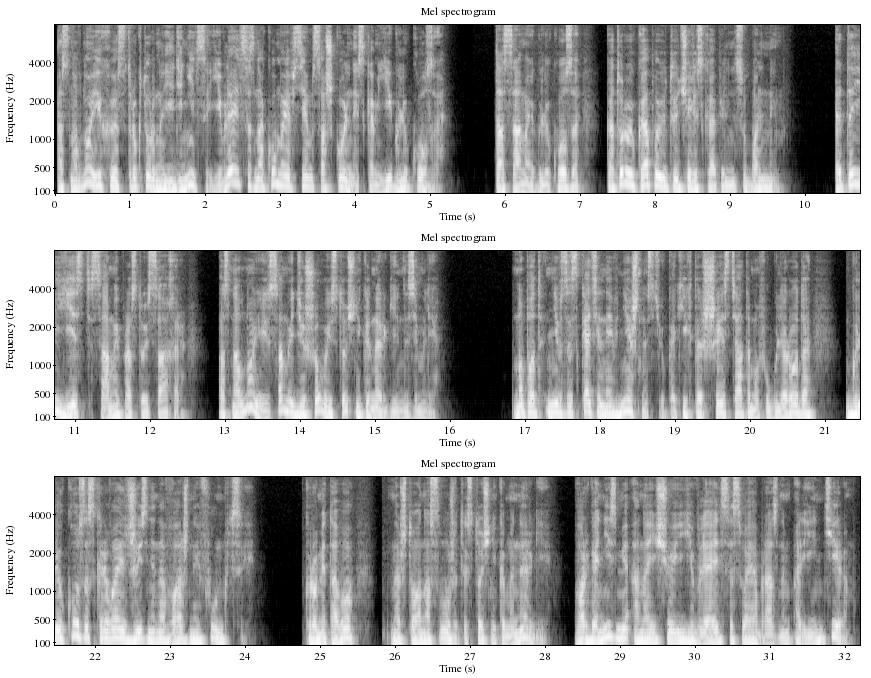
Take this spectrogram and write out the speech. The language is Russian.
Основной их структурной единицей является знакомая всем со школьной скамьи глюкоза. Та самая глюкоза, которую капают через капельницу больным. Это и есть самый простой сахар, основной и самый дешевый источник энергии на Земле. Но под невзыскательной внешностью каких-то 6 атомов углерода глюкоза скрывает жизненно важные функции. Кроме того, что она служит источником энергии, в организме она еще и является своеобразным ориентиром.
